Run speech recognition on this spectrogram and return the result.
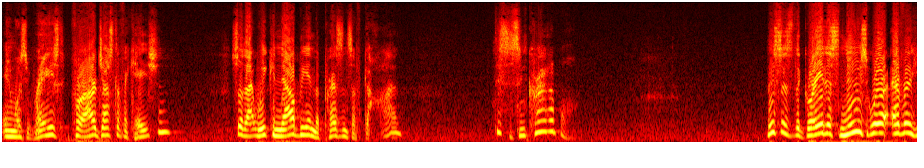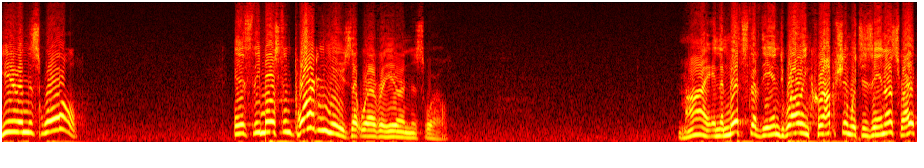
and was raised for our justification so that we can now be in the presence of God. This is incredible. This is the greatest news we'll ever hear in this world. And it's the most important news that we'll ever hear in this world. My, in the midst of the indwelling corruption which is in us, right?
